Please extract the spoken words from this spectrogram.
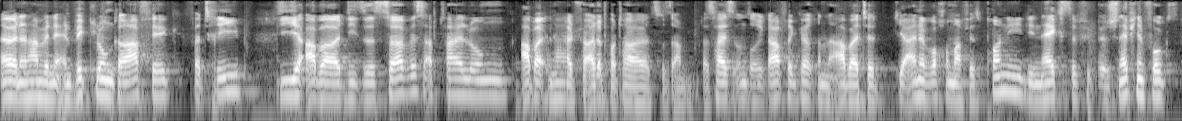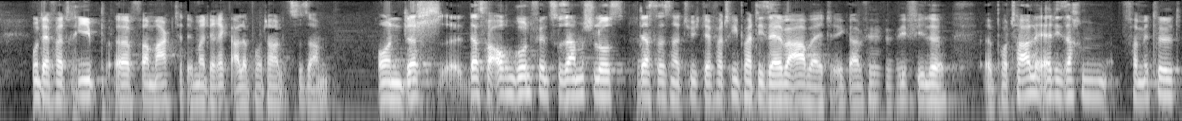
Äh, dann haben wir eine Entwicklung, Grafik, Vertrieb, die aber diese Serviceabteilungen arbeiten halt für alle Portale zusammen. Das heißt, unsere Grafikerin arbeitet die eine Woche mal fürs Pony, die nächste für Schnäppchenfuchs und der Vertrieb äh, vermarktet immer direkt alle Portale zusammen. Und das, das war auch ein Grund für den Zusammenschluss, dass das natürlich der Vertrieb hat dieselbe Arbeit, egal für wie viele äh, Portale er die Sachen vermittelt,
